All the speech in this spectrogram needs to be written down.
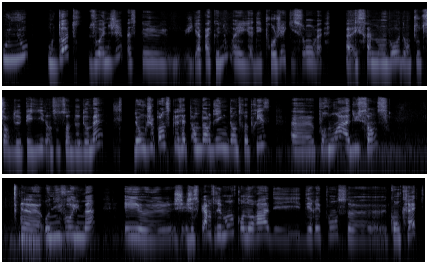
ou nous ou d'autres ONG, parce qu'il n'y a pas que nous, hein, il y a des projets qui sont extrêmement beaux dans toutes sortes de pays, dans toutes sortes de domaines. Donc je pense que cet onboarding d'entreprise, euh, pour moi, a du sens euh, au niveau humain. Et euh, j'espère vraiment qu'on aura des, réponses concrètes.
